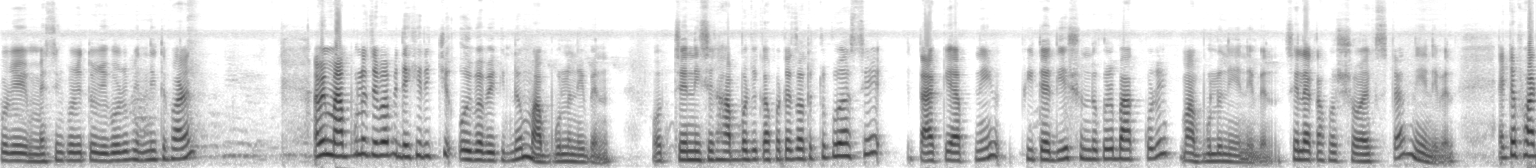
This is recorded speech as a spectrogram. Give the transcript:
করে ম্যাচিং করে তৈরি করে নিতে পারেন। আমি মাপগুলো যেভাবে দেখিয়ে দিচ্ছি, ওইভাবে কিন্তু মাপগুলো নেবেন। হচ্ছে নিচের হাফ বডি কাপড়টা যতটুকু আছে, তাকে আপনি ফিতা দিয়ে সুন্দর করে ভাগ করে মাপগুলো নিয়ে নেবেন। সেলাই কাপড় সহ এক্সট্রা নিয়ে নেবেন। একটা ফাট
